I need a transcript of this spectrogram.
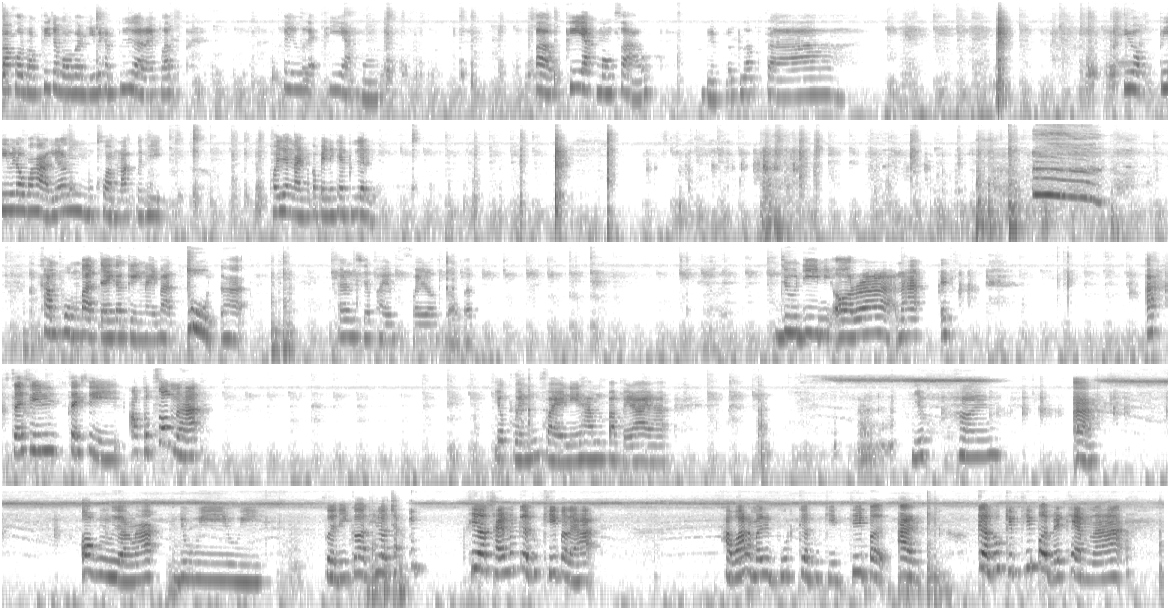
บางคนบอกพี่จะมองแบบนี้ไปทำเพื่ออะไรครับ ไม่รู้แหละพี่อยากมองเปล่าพี่อยากมองสาว แบบลับๆตา พี่บอกพี่ไม่ต้องมาหาเรื่องความรักเลยพี่ เพราะยังไงมันก็เป็นได้แค่เพื่อน คำภูมิบาดใจกางเกงในบาดทูดนะฮะให้เราเสียภัยไฟเราต่อแบบดูดีมีออร่านะฮะ ใส่สีใส่สีออกส้มๆนะฮะ ยกเว้นไฟนี้ทำปรับไม่ได้ฮะยกให้อะออกเหลืองนะฮะ UV UV ส่วนนี้ก็ที่เราใช้ที่เราใช้มันเกิดทุกคลิปอะไรฮะถามว่าทำไมถึงพูดเกือบทุกคลิปที่เปิดอ่าน เกือบทุกคลิปที่เปิดเว็บแคมนะฮะ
